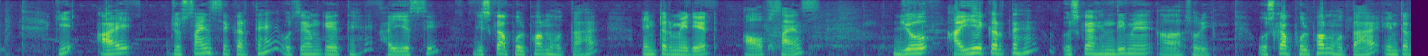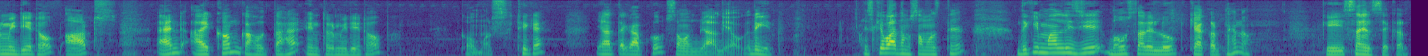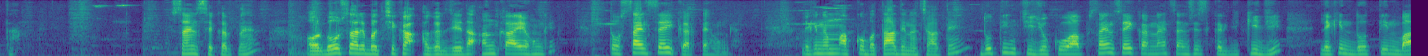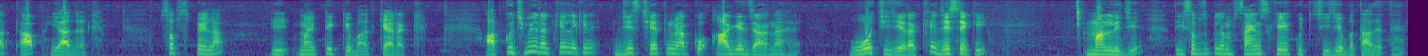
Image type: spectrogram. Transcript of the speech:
कि आई जो साइंस से करते हैं, उसे हम कहते हैं आईएससी जिसका फुल फॉर्म होता है इंटरमीडिएट ऑफ़ साइंस जो आईए करते हैं, उसका हिंदी में सॉरी उसका फुल फॉर्म होता है intermediate of arts and I com का होता है इंटरमीडिएट ऑफ़ कॉमर्स ठीक है? यहाँ तक आपको समझ में आ गया होगा। देखिए, इसके बाद हम समझते हैं। देखिए, मान लीजिए बहुत सारे लोग क्या करते हैं ना, कि साइंस से करते हैं। साइंस से करते हैं। और बहुत सारे बच्चे का अगर ज़्यादा अंक आए होंगे तो साइंस से ही करते होंगे। लेकिन हम आपको बता देना चाहते हैं, दो तीन चीज़ों को आप साइंस से ही करना है, साइंस से कीजिए, लेकिन दो तीन बात आप याद रखें। सबसे पहला कि मैट्रिक के बाद क्या रखें। आप कुछ भी रखें, लेकिन जिस क्षेत्र में आपको आगे जाना है, वो चीज़ें रखें। जैसे कि मान लीजिए तो सबसे पहले हम साइंस के कुछ चीज़ें बता देते हैं।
